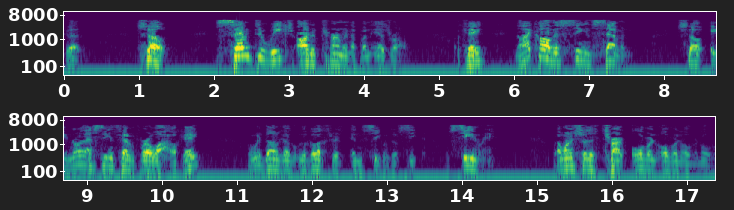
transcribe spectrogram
Good. So, 70 weeks are determined upon Israel. Okay? Now I call this scene 7. So ignore that scene 7 for a while, okay? When we're done, we'll go, back through it in the sequence of, scenery. But I want to show this chart over and over and over and over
